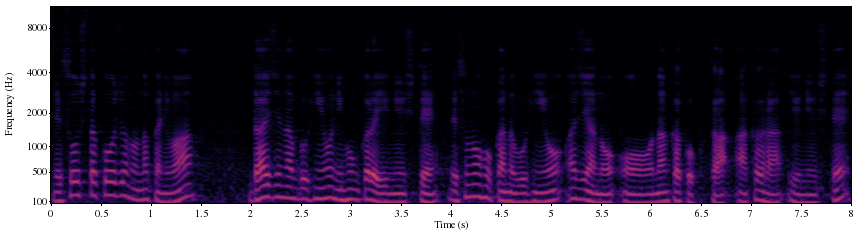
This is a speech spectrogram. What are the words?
でそうした工場の中には大事な部品を日本から輸入してでその他の部品をアジアの何カ国かから輸入して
